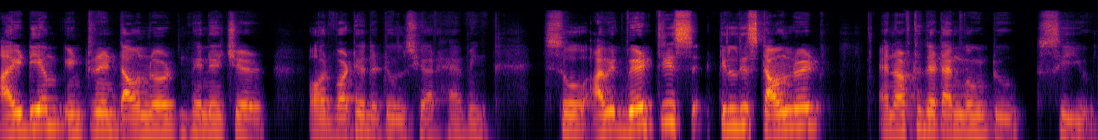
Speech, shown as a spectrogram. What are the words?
IDM, Internet Download Manager, or whatever the tools you are having. So I will wait this till this download and after that I'm going to see you.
